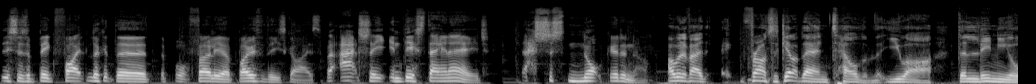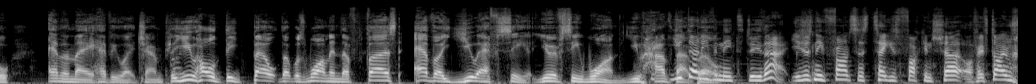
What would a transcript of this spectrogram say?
this is a big fight. Look at the the portfolio of both of these guys. But actually, in this day and age, that's just not good enough. I would have had Francis get up there and tell them that you are the lineal MMA heavyweight champion. That you hold the belt that was won in the first ever UFC, UFC one. You have You that don't belt. even need to do that. You just need Francis to take his fucking shirt off. If Tyson-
